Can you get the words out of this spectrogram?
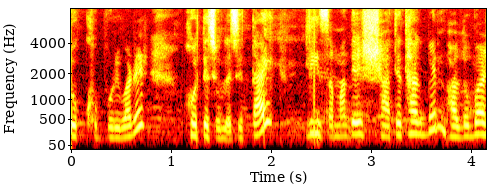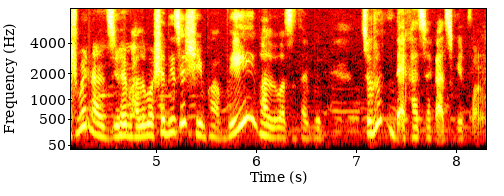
লক্ষ পরিবারের হতে চলেছে। তাই প্লিজ আমাদের সাথে থাকবেন ভালোবাসবেন আর যেভাবে ভালোবাসা দিয়েছে সেভাবেই ভালোবাসা থাকবেন। চলুন দেখা যাক আজকের পর্ব।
